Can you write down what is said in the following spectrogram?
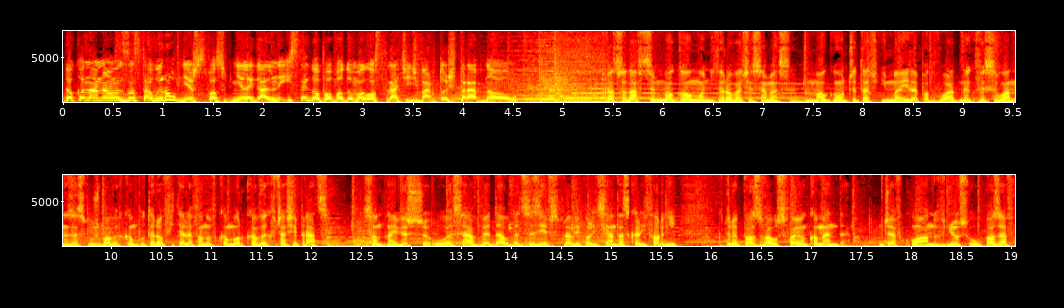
dokonane one zostały również w sposób nielegalny i z tego powodu mogą stracić wartość prawną. Pracodawcy mogą monitorować SMS-y, mogą czytać e-maile podwładnych wysyłane ze służbowych komputerów i telefonów komórkowych w czasie pracy. Sąd Najwyższy USA wydał decyzję w sprawie policjanta z Kalifornii, który pozwał swoją komendę. Jeff Kwon wniósł pozew,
